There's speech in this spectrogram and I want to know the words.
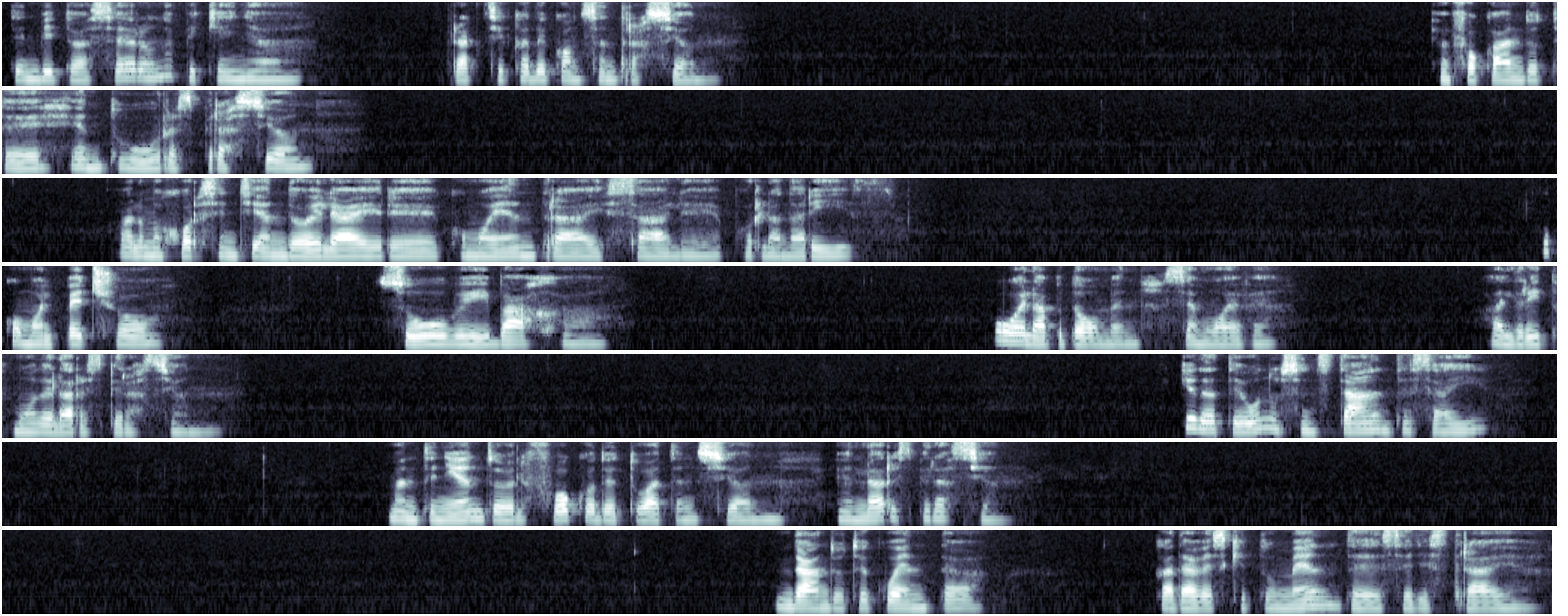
te invito a hacer una pequeña práctica de concentración. enfocándote en tu respiración. A lo mejor sintiendo el aire como entra y sale por la nariz. O como el pecho sube y baja o el abdomen se mueve al ritmo de la respiración. Quédate unos instantes ahí, manteniendo el foco de tu atención en la respiración. dándote cuenta cada vez que tu mente se distrae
